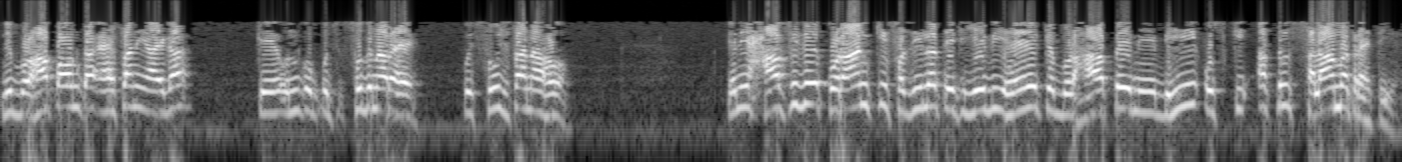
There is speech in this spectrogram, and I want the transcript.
یعنی بڑھاپا ان کا ایسا نہیں آئے گا کہ ان کو کچھ سد نہ رہے، کچھ سوجھتا نہ ہو۔ یعنی حافظ قرآن کی فضیلت ایک یہ بھی ہے کہ بڑھاپے میں بھی اس کی عقل سلامت رہتی ہے۔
